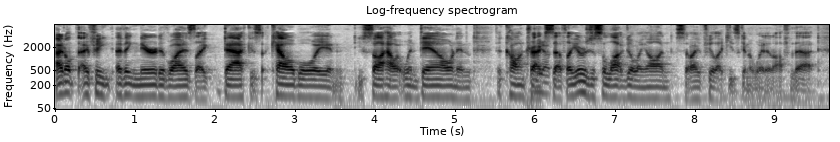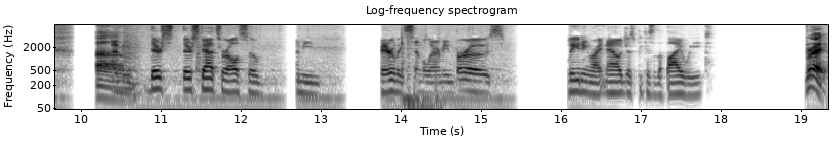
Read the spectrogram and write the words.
I don't. I think. I think narrative wise, like Dak is a cowboy, and you saw how it went down, and the contract Yep. stuff. Like there was just a lot going on. So I feel like he's going to win it off of that. Um, I mean, their their stats are also, I mean, fairly similar. I mean, Burrow's leading right now just because of the bye week. right.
